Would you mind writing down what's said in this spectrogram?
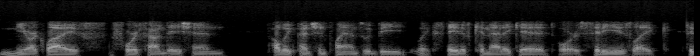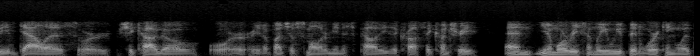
New York Life, Ford Foundation, public pension plans would be like state of Connecticut or cities like city of Dallas or Chicago or you know a bunch of smaller municipalities across the country. And you know more recently we've been working with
